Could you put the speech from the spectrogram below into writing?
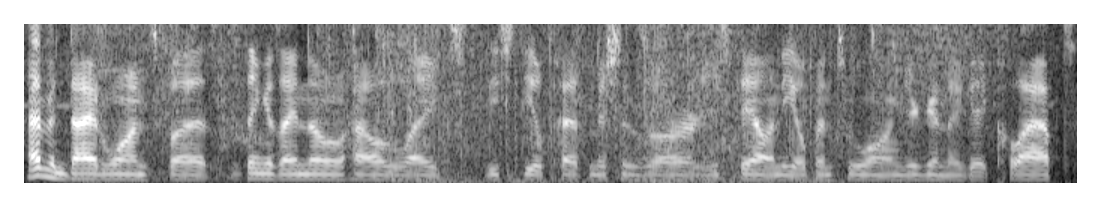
I haven't died once, but the thing is I know how like these steel path missions are. You stay out in the open too long, you're gonna get clapped.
